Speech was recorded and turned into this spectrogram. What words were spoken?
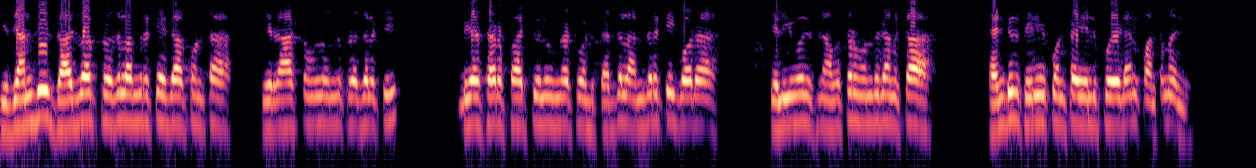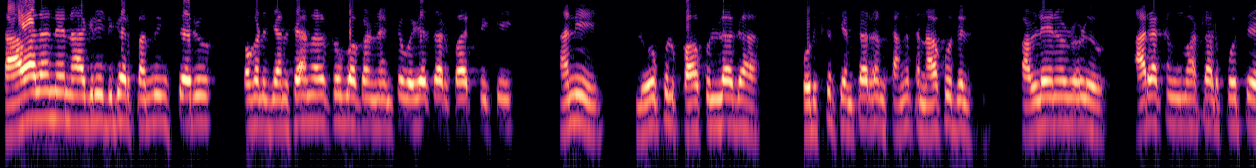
ఇది అంది గాజువాక్ ప్రజలందరికీ కాకుండా ఈ రాష్ట్రంలో ఉన్న ప్రజలకి వైఎస్ఆర్ పార్టీలో ఉన్నటువంటి పెద్దలందరికీ కూడా తెలియవలసిన అవసరం ఉంది కనుక తండ్రికి తెలియకుండా వెళ్ళిపోయాడని కొంతమంది. కావాలనే నాగిరెడ్డి గారు పంపించారు. ఒకటి జనసేనలకు ఒకటి అంటే వైఎస్ఆర్ పార్టీకి అని లోకులు కాకుల్లాగా పొడుచుకు తింటారన్న సంగతి నాకు తెలుసు. పళ్ళైన వాళ్ళు ఆ రకంగా మాట్లాడిపోతే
